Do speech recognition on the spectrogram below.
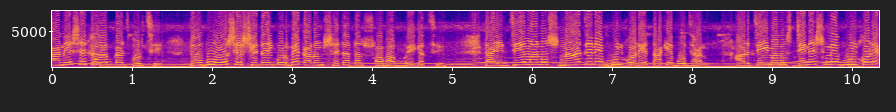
জানে সে খারাপ কাজ করছে। তবুও সে সেটাই করবে কারণ সেটা তার স্বভাব হয়ে গেছে। তাই যে মানুষ না জেনে ভুল করে, তাকে বোঝান। আর যেই মানুষ জেনে শুনে ভুল করে,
